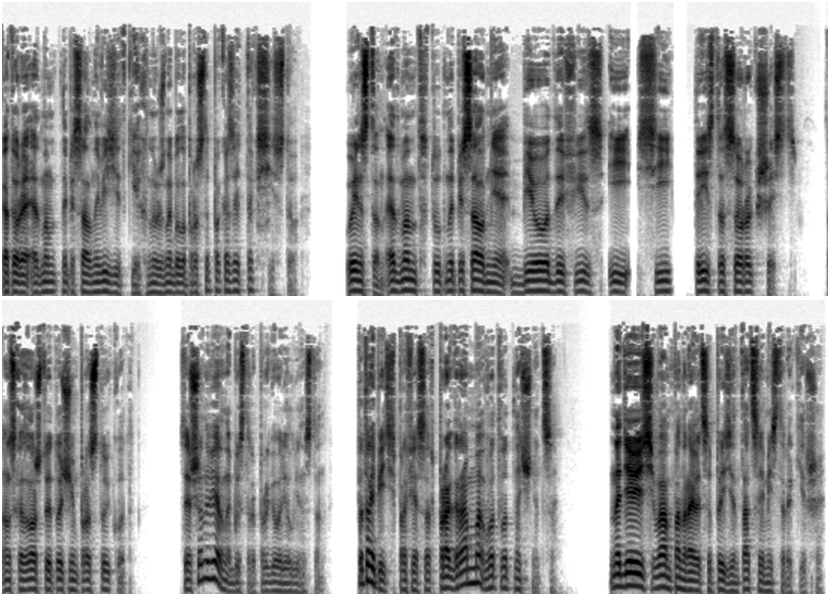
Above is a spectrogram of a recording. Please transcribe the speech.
которое Эдмонд написал на визитке. Их нужно было просто показать таксисту. Уинстон, Эдмонд тут написал мне биодефиз и Си 346. Он сказал, что это очень простой код. Совершенно верно, быстро проговорил Уинстон. Поторопитесь, профессор, программа вот-вот начнется. Надеюсь, вам понравится презентация мистера Кирша.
